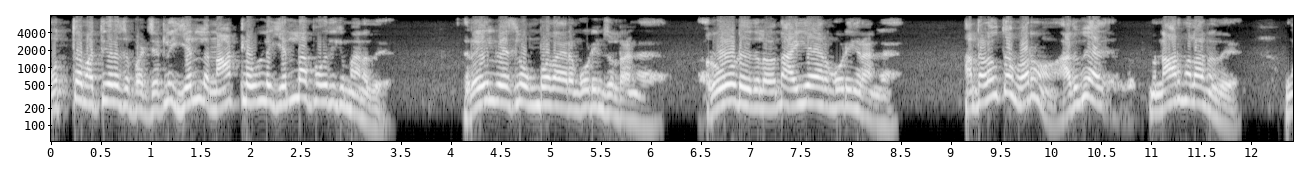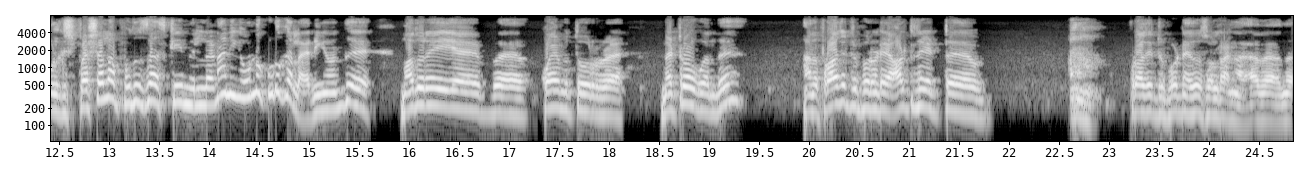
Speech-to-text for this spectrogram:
மொத்த மத்திய அரசு பட்ஜெட்டில் எல்லா நாட்டில் உள்ள எல்லா பகுதிக்குமானது. ரயில்வேஸில் ஒன்பதாயிரம் கோடின்னு சொல்கிறாங்க ரோடு இதில் வந்து ஐயாயிரம் கோடிங்கிறாங்க. அந்த அளவுக்கு தான் வரும். அதுவே நார்மலானது உங்களுக்கு ஸ்பெஷலாக புதுசாக ஸ்கீம் இல்லைன்னா நீங்கள் ஒன்றும் கொடுக்கல. நீங்கள் வந்து மதுரை கோயம்புத்தூர் மெட்ரோவுக்கு வந்து அந்த ப்ராஜெக்ட் ரிப்போர்ட்டுடைய ஆல்டர்னேட் ப்ராஜெக்ட் ரிப்போர்ட்னு ஏதோ சொல்கிறாங்க அதை அந்த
